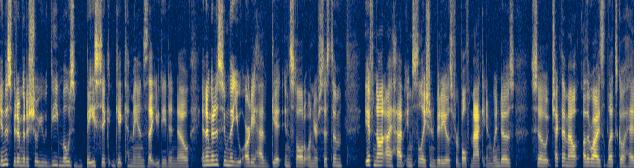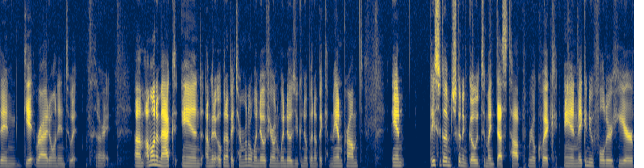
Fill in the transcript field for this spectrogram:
In this video, I'm going to show you the most basic Git commands that you need to know, and I'm going to assume that you already have Git installed on your system. If not, I have installation videos for both Mac and Windows, so check them out. Otherwise, let's go ahead and get right on into it. All right. Um, I'm on a Mac, and I'm going to open up a terminal window. If you're on Windows, you can open up a command prompt. And basically, I'm just going to go to my desktop real quick and make a new folder here.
